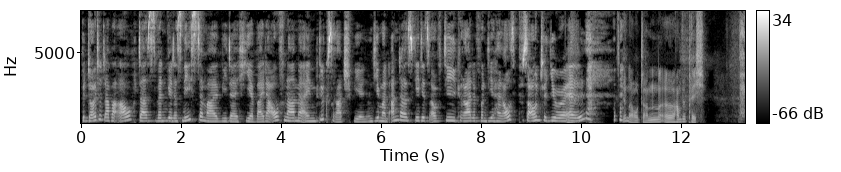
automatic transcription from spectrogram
Bedeutet aber auch, dass wenn wir das nächste Mal wieder hier bei der Aufnahme ein Glücksrad spielen und jemand anders geht jetzt auf die gerade von dir herausposaunte URL. genau, dann äh, haben wir Pech.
